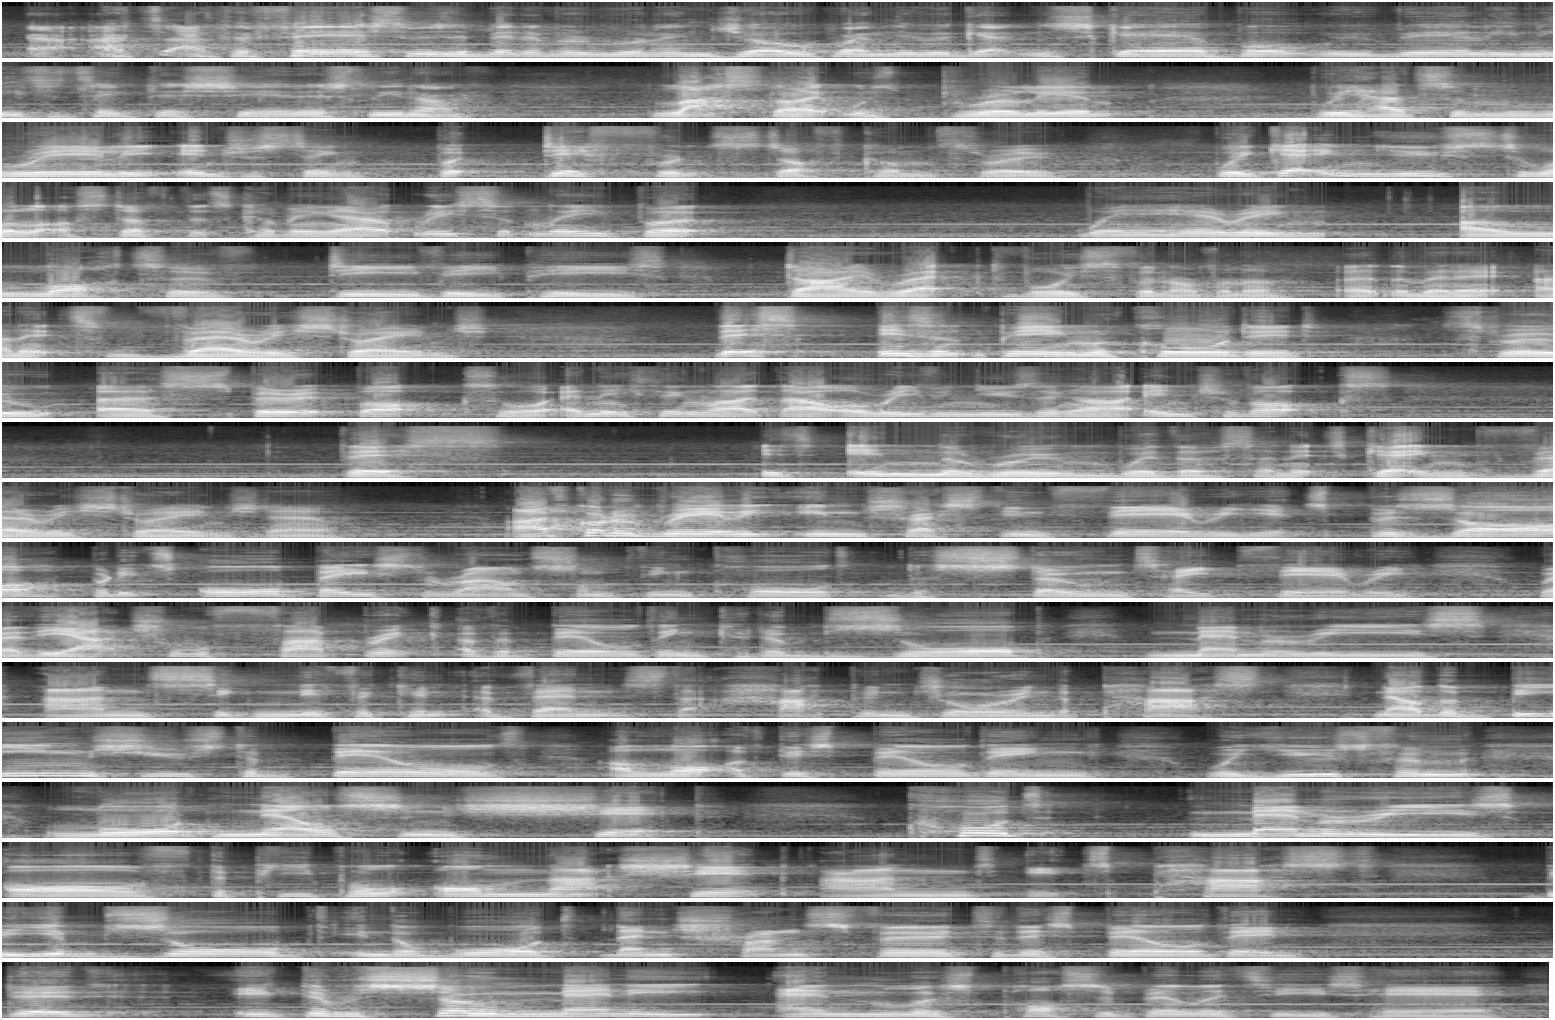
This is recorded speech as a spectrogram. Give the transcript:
at, at the first, it was a bit of a running joke when they were getting scared, but we really need to take this seriously now. Last night was brilliant. We had some really interesting but different stuff come through. We're getting used to a lot of stuff that's coming out recently, but we're hearing a lot of DVPs, direct voice phenomena, at the minute, and it's very strange. This isn't being recorded through a spirit box or anything like that, or even using our Intravox. This is in the room with us, and it's getting very strange now. I've got a really interesting theory. It's bizarre, but it's all based around something called the stone tape theory, where the actual fabric of a building can absorb memories and significant events that happened during the past. Now, the beams used to build a lot of this building were used from Lord Nelson's ship. Could memories of the people on that ship and its past be absorbed in the wood, then transferred to this building? There, it, there are so many endless possibilities here,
